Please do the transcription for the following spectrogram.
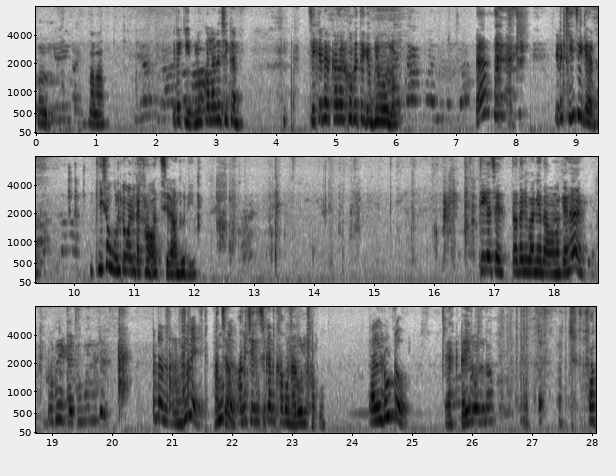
হুম। বাবা এটা কি ব্লু কালারের চিকেন চিকেনের কালার কবে থেকে ব্লু হলো? হ্যাঁ? এটা কি চিকেন কী সব উল্টো পাল্টা খাওয়াচ্ছে রাঁধুনি? ঠিক আছে তাড়াতাড়ি বানিয়ে দাও আমাকে হ্যাঁ? ডুবে আচ্ছা আমি চিলি চিকেন খাব না রোল খাব। তাহলে দুটো। একটাই রোল দাও। আচ্ছা। কত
